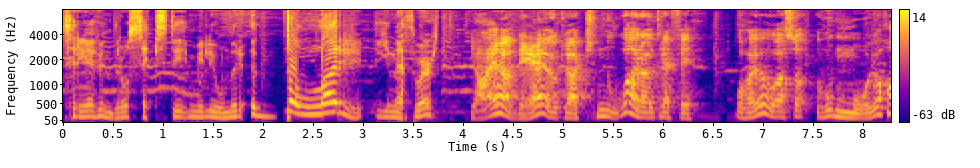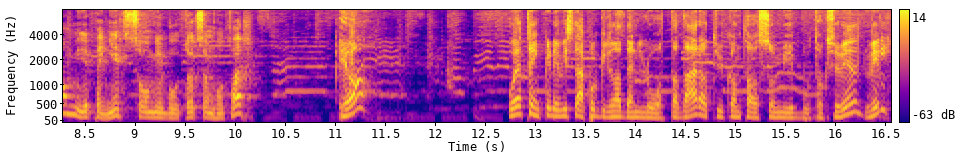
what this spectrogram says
360 millioner dollar i networth. Ja, ja, det er jo klart. Noe har hun jo treffet. Hun, har jo, altså, hun må jo ha mye penger, så mye Botox som hun tar. Ja. Og jeg tenker det hvis det er av den låta der, at du kan ta så mye Botox du vil.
